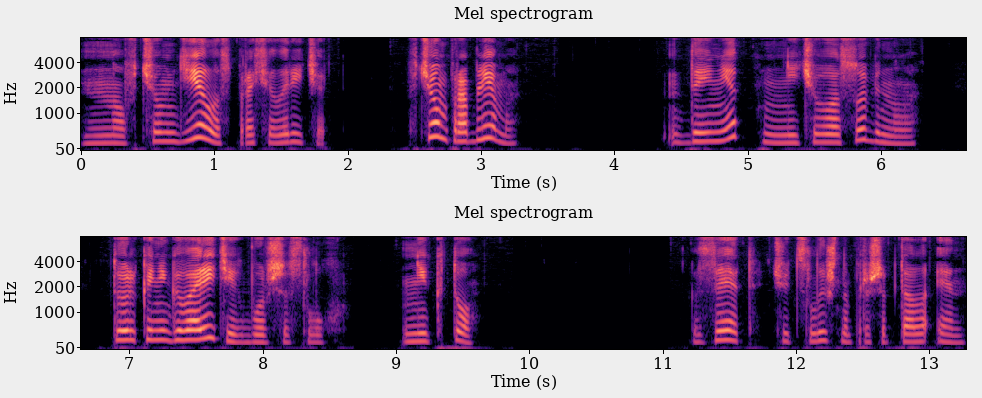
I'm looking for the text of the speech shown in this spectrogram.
«Но в чем дело?» — спросил Ричард. «В чем проблема?» «Да нет, ничего особенного. Только не говорите их больше вслух. Никто». «Зет», — чуть слышно прошептала Энн.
